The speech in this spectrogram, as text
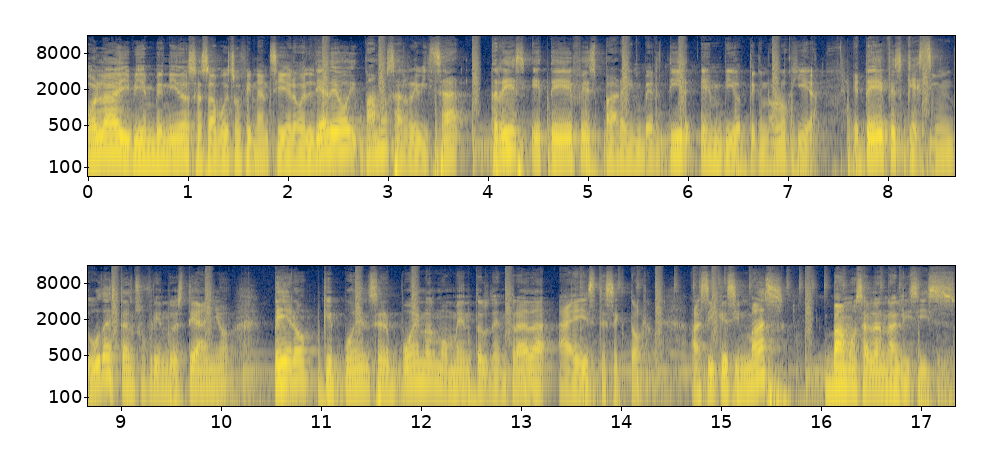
Hola y bienvenidos a Sabueso Financiero. El día de hoy vamos a revisar tres ETFs para invertir en biotecnología. ETFs que sin duda están sufriendo este año, pero que pueden ser buenos momentos de entrada a este sector. Así que sin más, vamos al análisis.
